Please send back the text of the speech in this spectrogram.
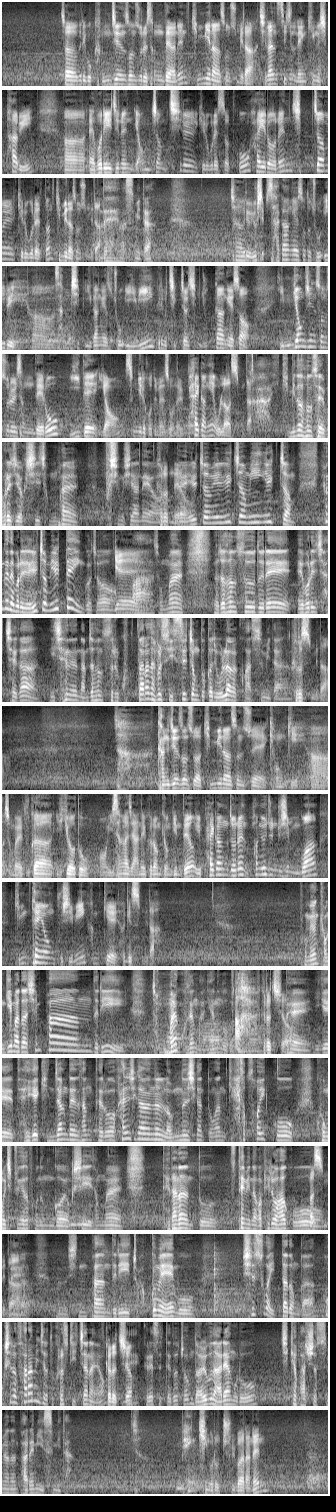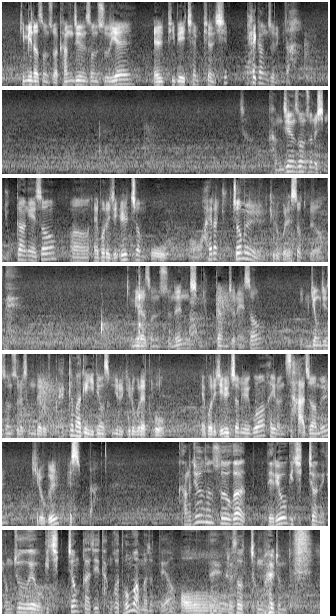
자 그리고 강지은 선수를 상대하는 김민아 선수입니다. 지난 시즌 랭킹은 18위, 아, 에버리지는 0.7을 기록을 했었고 하이런은 10점을 기록을 했던 김민아 선수입니다. 네, 맞습니다. 자 그리고 64강에서도 조 1위, 아, 32강에서 조 2위, 그리고 직전 16강에서 임경진 선수를 상대로 2대 0 승리를 거두면서 오늘 8강에 올라왔습니다. 아, 이 김민호 선수 에버리지 역시 정말 무시무시하네요. 그렇네요. 네, 1.1, 1.2, 1점. 평균 에버리지가 1.1대인 거죠. 예. 아, 정말 여자 선수들의 에버리지 자체가 이제는 남자 선수를 꼭 따라잡을 수 있을 정도까지 올라갈 것 같습니다. 그렇습니다. 자, 강지은 선수와 김민아 선수의 경기. 아, 정말 누가 이겨도 어, 이상하지 않을 그런 경기인데요. 이 8강전은 황효준 주심과 김태형 부심이 함께 하겠습니다. 보면 경기마다 심판들이 정말 고생 많이 하는 거거든요. 아, 그렇죠. 네, 이게 되게 긴장된 상태로 한 시간을 넘는 시간 동안 계속 서 있고 공을 집중해서 보는 거 역시 정말 대단한 또 스태미너가 필요하고 맞습니다. 네, 어, 심판들이 조금의 뭐 실수가 있다던가 혹시라도 사람인지라도 그럴 수도 있잖아요. 그렇죠. 네, 그랬을 때도 좀 넓은 아량으로 지켜봐 주셨으면 하는 바람이 있습니다. 뱅킹으로 출발하는 김민아 선수와 강지은 선수의 LPBA 챔피언십 8강전입니다. 자, 강지은 선수는 16강에서 어, 에버리지 1.5, 어, 하이란 6점을 기록을 했었고요. 네. 김민아 선수는 16강전에서 임경진 선수를 상대로 좀 깔끔하게 2대0 승리를 기록을 했고 에버리지 1.1과 하이런 4점을 기록을 했습니다. 강지훈 선수가 내려오기 직전에 경주에 오기 직전까지 당구가 너무 안 맞았대요. 오, 네, 그래서 정말 좀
